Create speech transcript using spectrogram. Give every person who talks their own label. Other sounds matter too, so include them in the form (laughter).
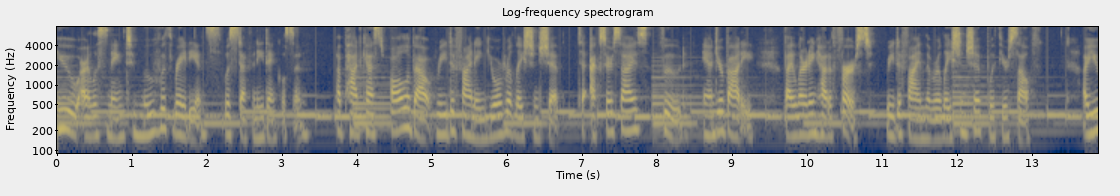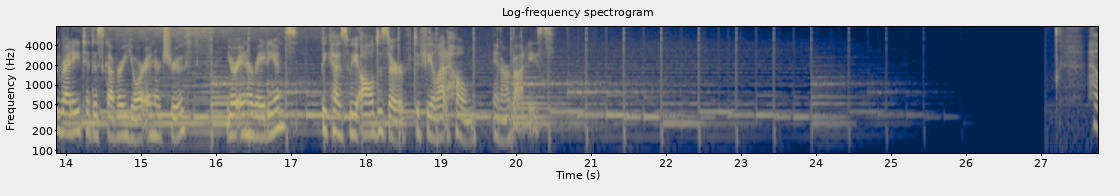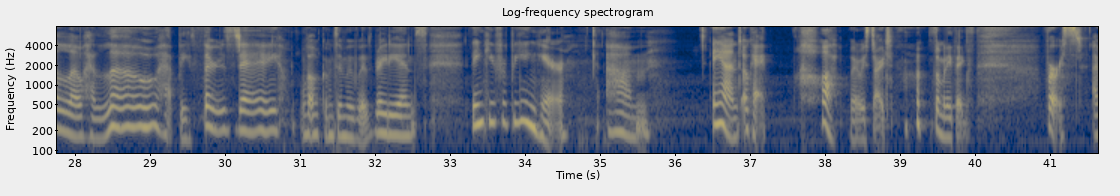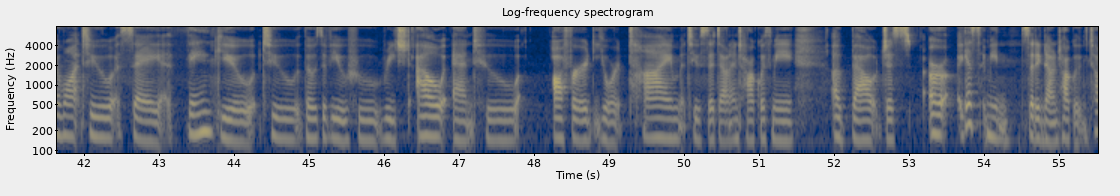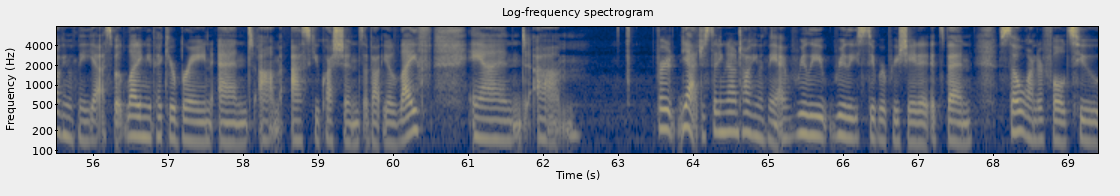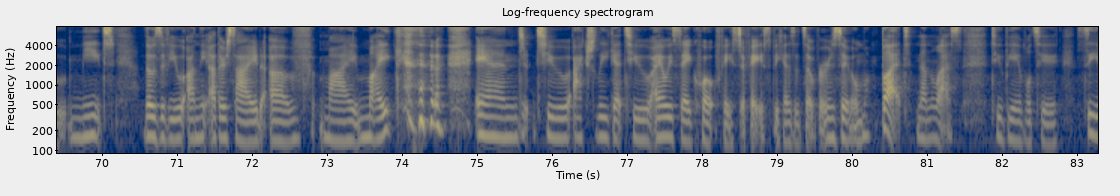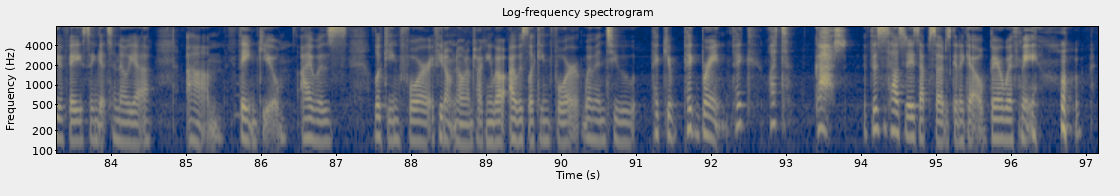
Speaker 1: You are listening to Move with Radiance with Stephanie Dankelson, a podcast all about redefining your relationship to exercise, food, and your body by learning how to first redefine the relationship with yourself. Are you ready to discover your inner truth, your inner radiance? Because we all deserve to feel at home in our bodies. Hello, hello. Happy Thursday. Welcome to Move with Radiance. Thank you for being here. Um, and okay, huh, (sighs) where do we start? (laughs) so many things. First, I want to say thank you to those of you who reached out and who offered your time to sit down and talk with me about just or I guess I mean sitting down and talk with, talking with me, yes, but letting me pick your brain and um, ask you questions about your life and um, for yeah, just sitting down and talking with me. I really, really super appreciate it. It's been so wonderful to meet those of you on the other side of my mic (laughs) and to actually get to, I always say, quote, face to face because it's over Zoom, but nonetheless, to be able to see your face and get to know you. Um, thank you. I was looking for, if you don't know what I'm talking about, I was looking for women to pick your, pick brain, pick what? Gosh, if this is how today's episode is going to go, bear with me. (laughs)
